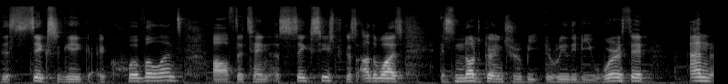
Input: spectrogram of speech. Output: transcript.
the 6 gig equivalent of the 1060s because otherwise it's not going to be really be worth it. And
